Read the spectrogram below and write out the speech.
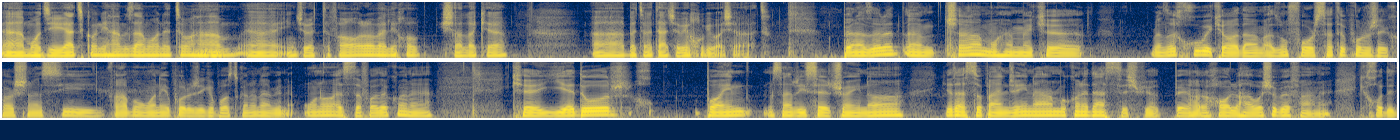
مدیریت کنی هم زمان تو هم اینجور اتفاق رو. ولی خب ایشالله که بتونه تجربه خوبی باشه برات. به نظرت چقدر مهمه که به نظر خوبه که آدم از اون فرصت پروژه کارشناسی فقط به عنوان یه پروژه که پست کنه نبینه اونو استفاده کنه که یه دور با این مثلا research و اینا یه دست و پنجه نرم بکنه دستش بیاد به حال و هواشو بفهمه که خودت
